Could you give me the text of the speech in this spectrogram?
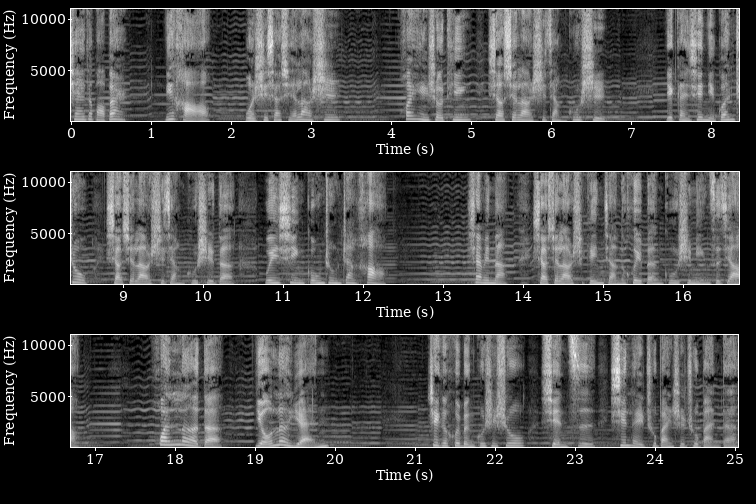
亲爱的宝贝儿，你好，我是小雪老师，欢迎收听小雪老师讲故事，也感谢你关注小雪老师讲故事的微信公众账号。下面呢，小雪老师给你讲的绘本故事名字叫《欢乐的游乐园》。这个绘本故事书选自新蕾出版社出版的《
